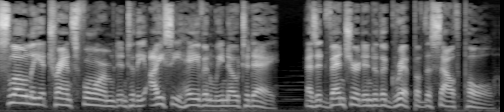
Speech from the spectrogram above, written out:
Slowly it transformed into the icy haven we know today, as it ventured into the grip of the South Pole.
